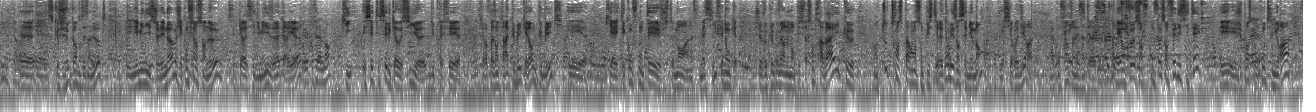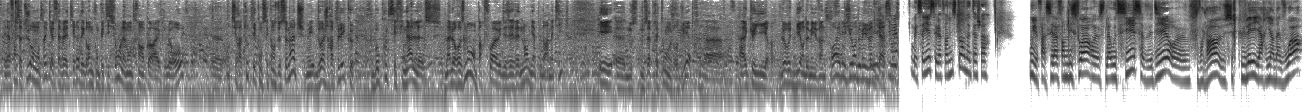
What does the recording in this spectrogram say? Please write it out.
euh, ce que je pense des uns des autres. les ministres, je les nomme, j'ai confiance en eux. C'est le cas aussi du ministre de l'Intérieur. Et le préfet allemand qui, Et c'est le cas aussi euh, du préfet euh, qui représente la République et l'ordre public et qui a été confronté justement à un afflux massif. Et donc, je veux que le gouvernement puisse faire son travail, que en toute transparence, on puisse tirer tous les enseignements. Je vais ici redire ma confiance dans les intéressés. Et on peut s'en féliciter. Et je pense qu'on continuera. Et la France a toujours montré qu'elle savait attirer des grandes compétitions. On l'a montré encore avec l'Euro. Euh, on tirera toutes les conséquences de ce match. Mais dois-je rappeler que beaucoup de ces finales, malheureusement, ont parfois eu des événements bien plus dramatiques. Et euh, nous nous apprêtons aujourd'hui à, à, accueillir le rugby en 2023 et les JO en 2024. Mais ça y est, c'est la fin de l'histoire, Natacha. Oui, enfin, c'est la fin de l'histoire. Euh, là aussi, ça veut dire, euh, voilà, euh, circuler, il n'y a rien à voir.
